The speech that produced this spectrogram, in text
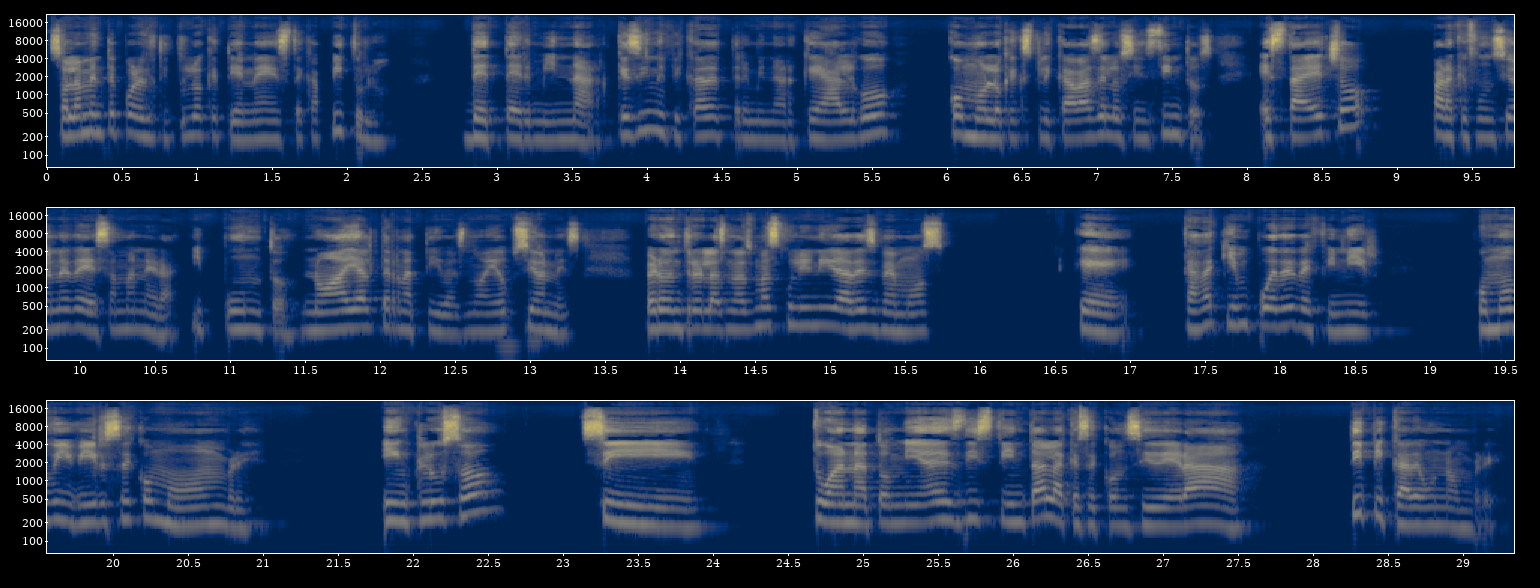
solamente por el título que tiene este capítulo. Determinar. ¿Qué significa determinar? Que algo, como lo que explicabas de los instintos, está hecho para que funcione de esa manera y punto. No hay alternativas, no hay opciones. Pero entre las nuevas masculinidades vemos que cada quien puede definir cómo vivirse como hombre. Incluso si tu anatomía es distinta a la que se considera típica de un hombre.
